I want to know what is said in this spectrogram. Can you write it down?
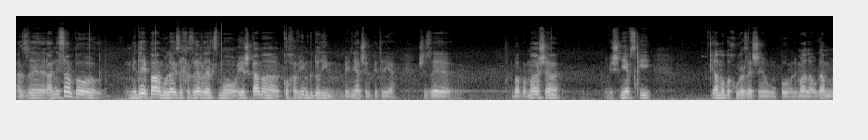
אז uh, אני שם פה, מדי פעם אולי זה חזר לעצמו, יש כמה כוכבים גדולים בעניין של פטריה, שזה בבא משה, וישניבסקי, גם הבחור הזה שהוא פה למעלה, הוא גם,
